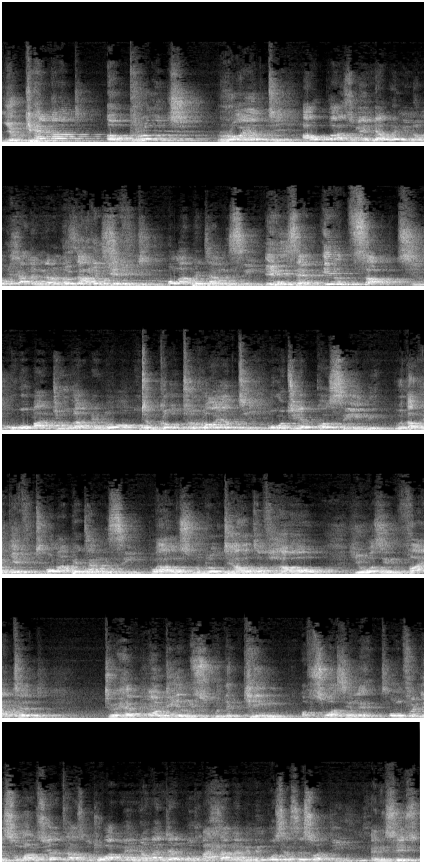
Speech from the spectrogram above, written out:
You cannot approach royalty. awukwazi ukuya endaweni noma uhlangane nabantu Without a gift. It is an insult to go to royalty ukuthi uye ebukhosini without a gift. Myles Munroe tells of how he was invited to have audience with the king of Swaziland. umfundisi umansi uyachaza ukuthi wamenywa kanjani ukuthi ahlangane nenkosi yaseswatini And he says,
